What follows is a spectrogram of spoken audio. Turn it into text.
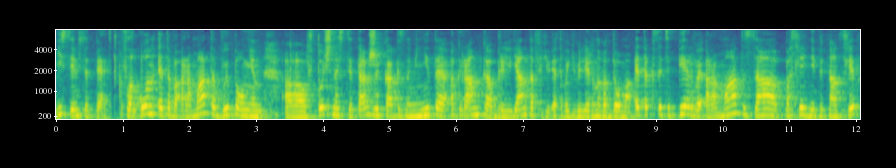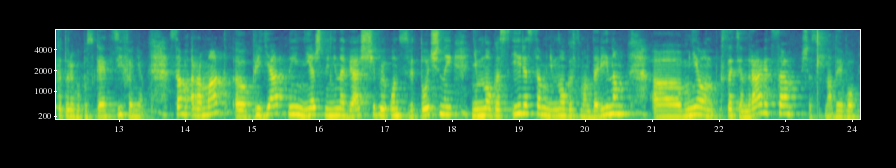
и 75. Флакон этого аромата выполнен а, в точности так же, как знаменитая огранка бриллиантов этого ювелирного дома. Это, кстати, первый аромат за последние 15 лет, который выпускает Tiffany. Сам аромат э, приятный, нежный, ненавязчивый, он цветочный немного с ирисом, немного с мандарином. А, мне он, кстати, нравится. Сейчас вот надо его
